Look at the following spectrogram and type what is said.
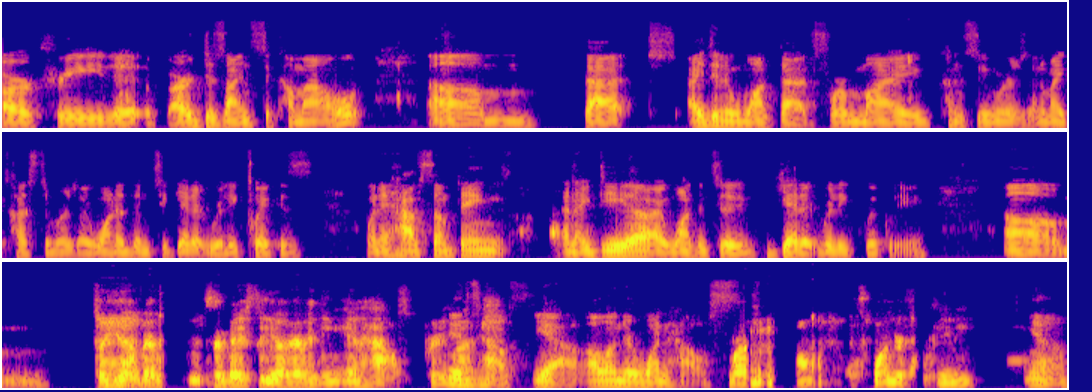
our creative, our designs to come out. Um, that I didn't want that for my consumers and my customers. I wanted them to get it really quick because when I have something, an idea, I want them to get it really quickly. Um, so you have everything, so basically you have everything in house, pretty much. In house, yeah, all under one house. Wonderful. That's wonderful, Kini. Yeah.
